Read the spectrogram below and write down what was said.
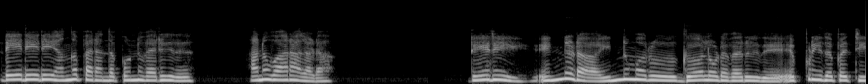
டே டே டே அங்கே பாரு அந்த பொண்ணு வருகுது அனு வாராளடா. டேடி என்னடா இன்னும் ஒரு கேர்ளோட வருது. எப்படி இதை பற்றி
